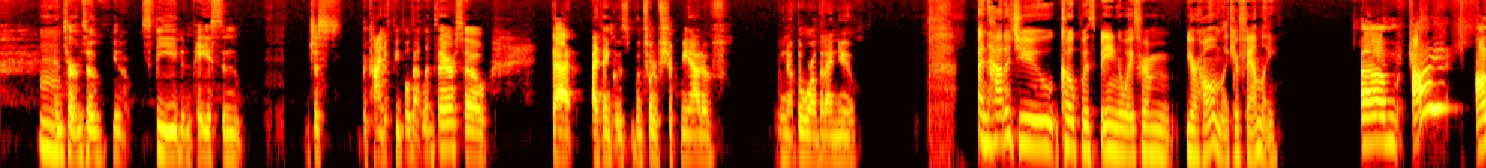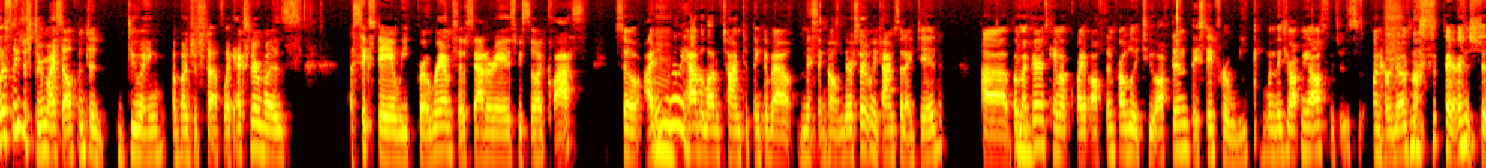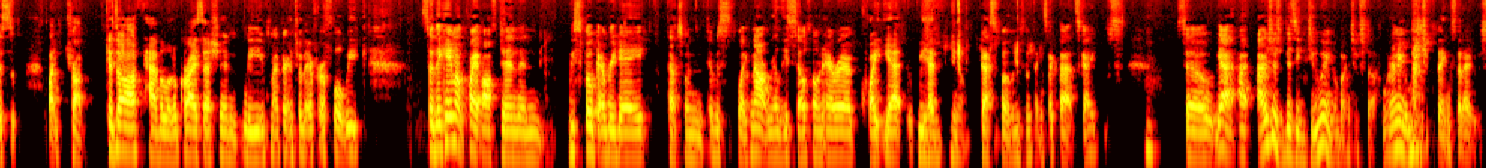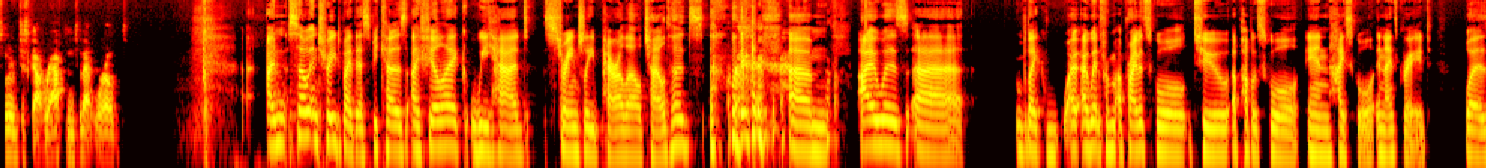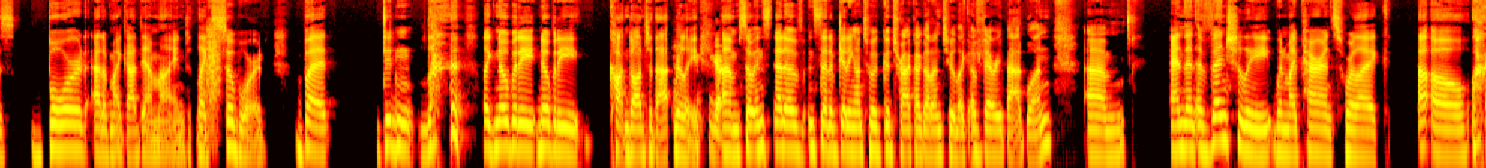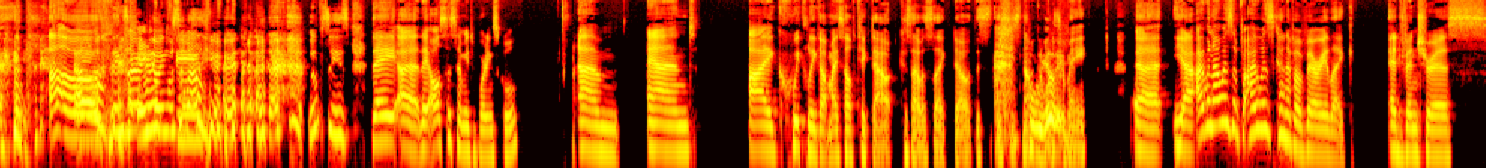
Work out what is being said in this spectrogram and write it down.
Mm. in terms of you know speed and pace and just the kind of people that live there so that i think was what sort of shook me out of you know the world that i knew And how did you cope with being away from your home, like your family? Um, I honestly just threw myself into doing a bunch of stuff. Like Exeter was a six day a week program, so Saturdays we still had class. So I didn't Mm. really have a lot of time to think about missing home. There are certainly times that I did, uh, but my Mm. parents came up quite often, probably too often. They stayed for a week when they dropped me off, which is unheard of. Most parents just like drop kids off, have a little cry session, leave. My parents were there for a full week. So they came up quite often and we spoke every day. That's when it was like not really cell phone era quite yet. We had, you know, desk phones and things like that, Skypes. Hmm. So yeah, I, I was just busy doing a bunch of stuff, learning a bunch of things that I sort of just got wrapped into that world. I'm so intrigued by this because I feel like we had strangely parallel childhoods. like, um, I was, uh, like, I, I went from a private school to a public school in high school in ninth grade, was bored out of my goddamn mind, like so bored, but didn't like nobody, nobody cottoned on to that really. Yeah. Um, so instead of instead of getting onto a good track, I got onto like a very bad one. Um, and then eventually, when my parents were like, "Uh oh, uh oh, things aren't going so well here," oopsies. They uh, they also sent me to boarding school, um, and I quickly got myself kicked out because I was like, "No, this this is not Oh, really? for me." Uh, yeah, I when I was a, I was kind of a very like adventurous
